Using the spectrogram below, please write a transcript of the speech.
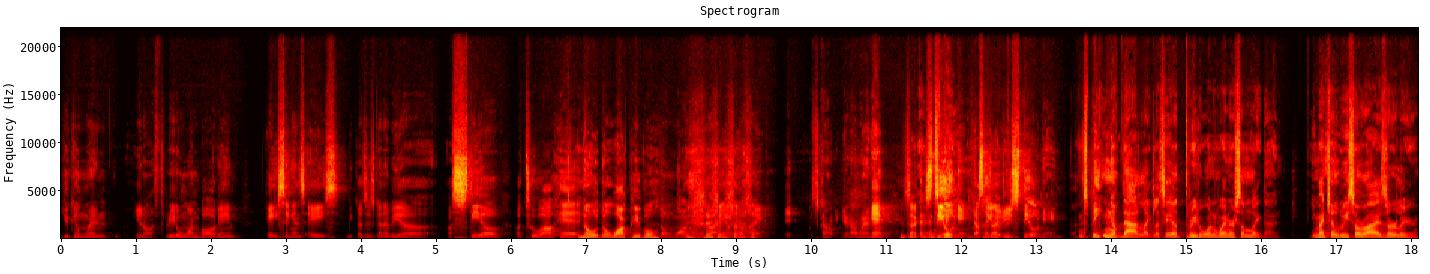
You can win, you know, a three to one ball game, ace against ace, because it's gonna be a a steal, a two out hit. No, don't walk people. Don't walk anybody, and like it, it's gonna you're gonna win a game. Exactly. Steal a game. That's how you do it. You steal a game. And speaking of that, like let's say a three to one win or something like that. You mentioned Luis Arraez earlier,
